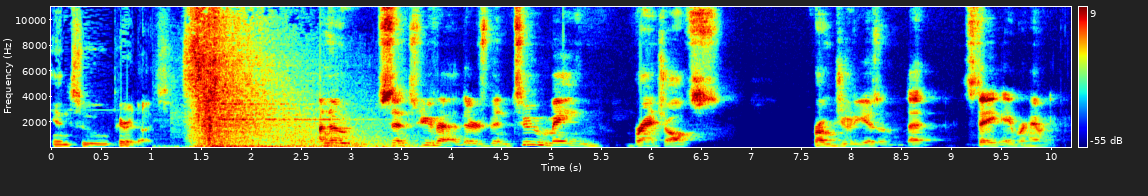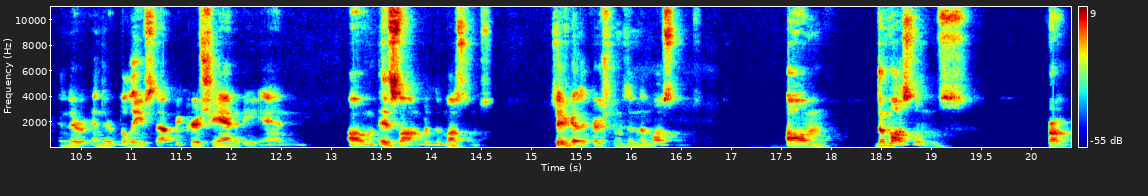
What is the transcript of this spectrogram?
into paradise. I know since you've had, there's been two main branch offs from Judaism that stay Abrahamic in their in their beliefs. That would be Christianity and um, Islam, with the Muslims. So you've got the Christians and the Muslims. Um, the Muslims, from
